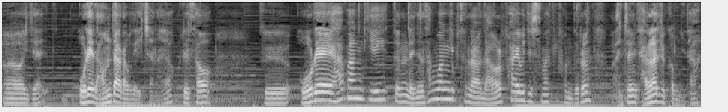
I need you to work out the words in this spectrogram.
어 이제 올해 나온다라고 돼 있잖아요. 그래서 그 올해 하반기 또는 내년 상반기부터 나올 5G 스마트폰들은 완전히 달라질 겁니다.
